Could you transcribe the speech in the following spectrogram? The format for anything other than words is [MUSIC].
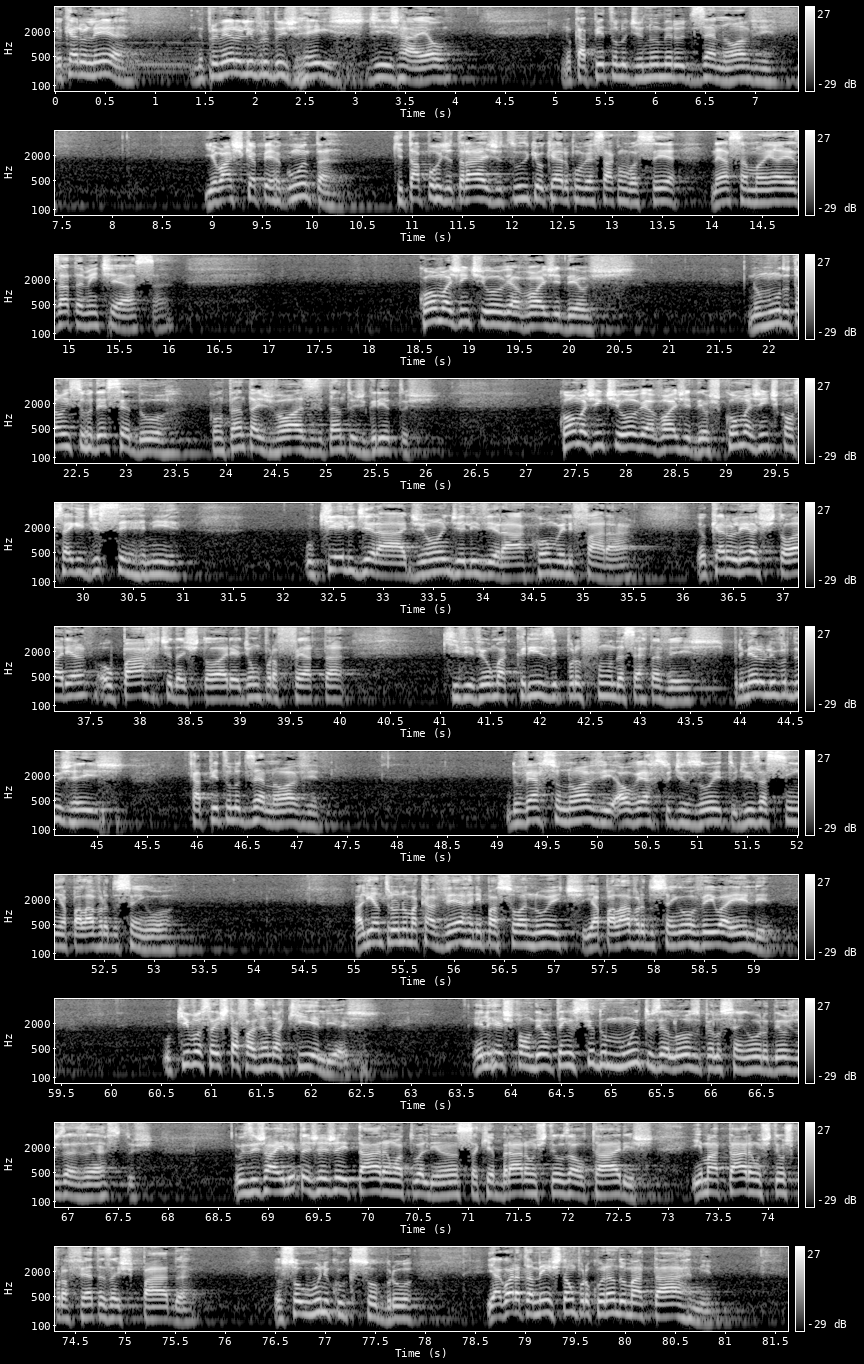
Eu quero ler no primeiro livro dos reis de Israel, no capítulo de número 19. E eu acho que a pergunta que está por detrás de tudo que eu quero conversar com você nessa manhã é exatamente essa. Como a gente ouve a voz de Deus num mundo tão ensurdecedor, com tantas vozes e tantos gritos? Como a gente ouve a voz de Deus, como a gente consegue discernir o que ele dirá, de onde ele virá, como ele fará. Eu quero ler a história, ou parte da história, de um profeta que viveu uma crise profunda certa vez. Primeiro livro dos Reis, capítulo 19, do verso 9 ao verso 18, diz assim a palavra do Senhor. Ali entrou numa caverna e passou a noite, e a palavra do Senhor veio a ele: O que você está fazendo aqui, Elias? Ele respondeu: Tenho sido muito zeloso pelo Senhor, o Deus dos exércitos. Os israelitas rejeitaram a tua aliança, quebraram os teus altares e mataram os teus profetas à espada. Eu sou o único que sobrou, e agora também estão procurando matar-me.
